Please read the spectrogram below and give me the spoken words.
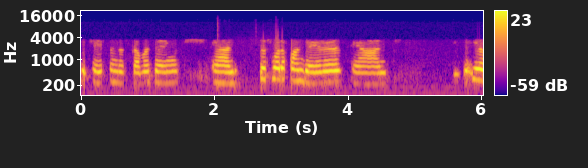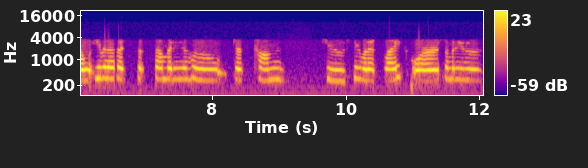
to taste and discover things. And just what a fun day it is. And, you know, even if it's somebody who just comes to see what it's like or somebody who's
